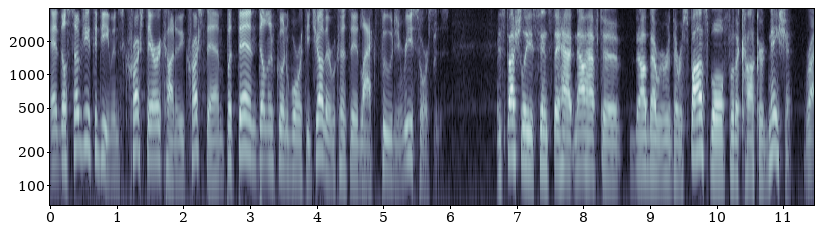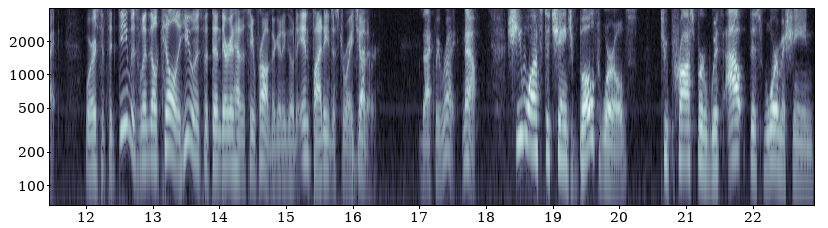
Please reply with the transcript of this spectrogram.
and they'll subjugate the demons, crush their economy, crush them, but then they'll end up going to war with each other because they lack food and resources. especially since they had now have to now that we're- they're responsible for the conquered nation. Right. Whereas if the demons win, they'll kill all the humans, but then they're going to have the same problem. They're going to go to infighting and destroy each other. Exactly right. Now, she wants to change both worlds to prosper without this war machine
